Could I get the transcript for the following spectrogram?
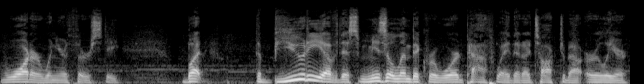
water when you're thirsty. But the beauty of this mesolimbic reward pathway that I talked about earlier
